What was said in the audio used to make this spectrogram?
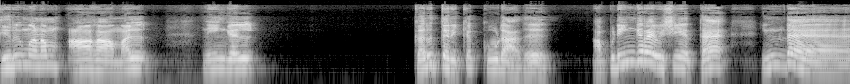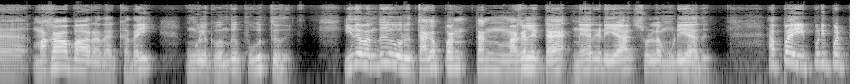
திருமணம் ஆகாமல் நீங்கள் கருத்தரிக்க கூடாது. அப்படிங்கிற விஷயத்த இந்த மகாபாரத கதை உங்களுக்கு வந்து புகுத்துது. இதை வந்து ஒரு தகப்பன் தன் மகளிட்ட நேரடியாக சொல்ல முடியாது. அப்போ இப்படிப்பட்ட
